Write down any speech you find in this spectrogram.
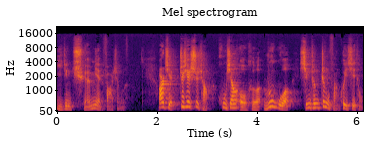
已经全面发生了。而且这些市场互相耦合，如果形成正反馈系统，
